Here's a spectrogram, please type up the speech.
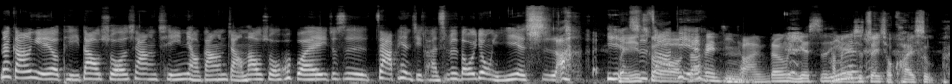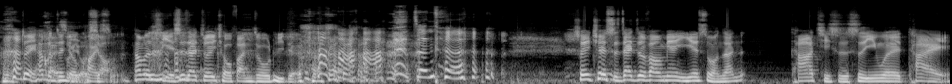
那刚刚也有提到说，像奇异鸟刚刚讲到说，会不会就是诈骗集团是不是都用一夜式啊？一页式诈骗，诈骗集团都用一夜式，他们也是追求快速，对他们追求快速，他们是也是在追求翻桌率的，真的。所以确实在这方面，一页式网站它其实是因为太，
